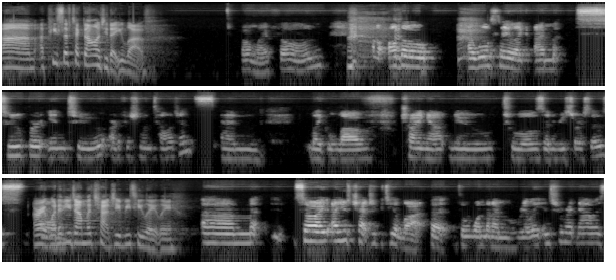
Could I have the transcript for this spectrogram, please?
Um, a piece of technology that you love. Oh, my phone. Although I will say, like, I'm super into artificial intelligence and like love trying out new tools and resources. All right, um, what have you done with ChatGPT lately? Um, so I, I use ChatGPT a lot, but the one that I'm really into right now is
